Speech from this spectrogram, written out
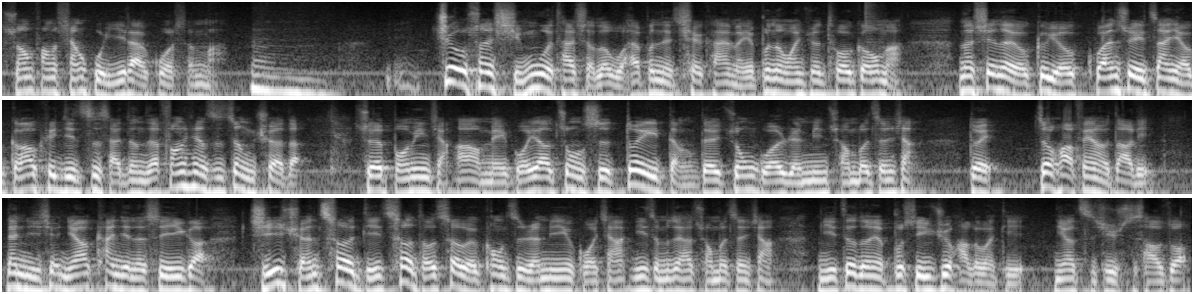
双方相互依赖过深嘛，嗯，就算醒悟，他晓得我还不能切开嘛，也不能完全脱钩嘛。那现在有个有关税战，有高科技制裁等等，方向是正确的。所以伯明讲啊，美国要重视对等对中国人民传播真相，对，这话非常有道理。那你你要看见的是一个集权彻底彻头彻尾控制人民一个国家，你怎么对他传播真相？你这东西不是一句话的问题，你要仔细去操作。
